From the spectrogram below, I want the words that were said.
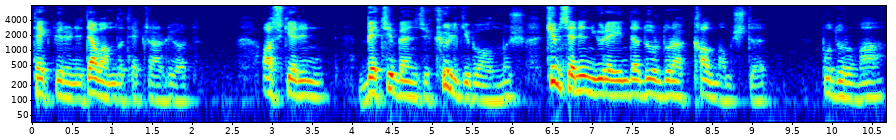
tekbirini devamlı tekrarlıyordu. Askerin beti benzi kül gibi olmuş, kimsenin yüreğinde durdurak kalmamıştı. Bu duruma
